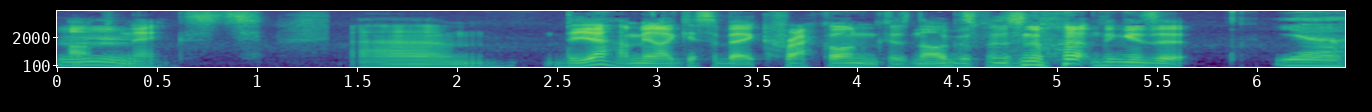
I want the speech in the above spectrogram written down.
up mm. next. Um, but yeah, I mean, I guess I better crack on because Nagelsmann's not happening, is it? Yeah,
